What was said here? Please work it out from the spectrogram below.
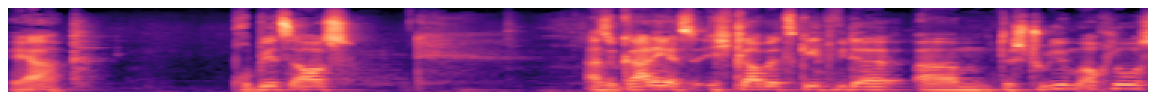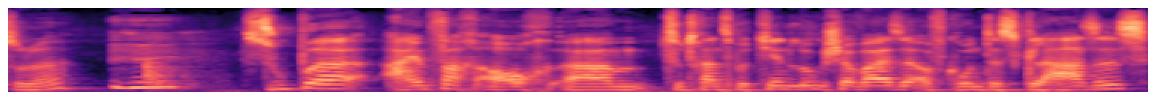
Ja, probiert's aus. Also gerade jetzt, ich glaube, jetzt geht wieder ähm, das Studium auch los, oder? Mhm. Super einfach auch ähm, zu transportieren, logischerweise, aufgrund des Glases.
